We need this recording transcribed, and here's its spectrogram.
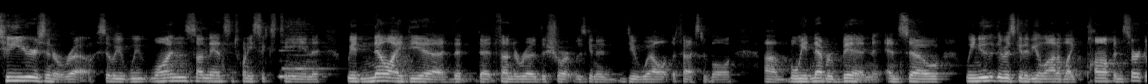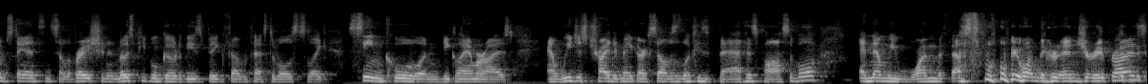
two years in a row. So we, we won Sundance in 2016. We had no idea that that Thunder Road the short was going to do well at the festival, um, but we had never been, and so we knew that there was going to be a lot of like pomp and circumstance and celebration. And most people go to these big film festivals to like seem cool and be glamorized. And we just tried to make ourselves look as bad as possible. And then we won the festival. we won the grand jury prize.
